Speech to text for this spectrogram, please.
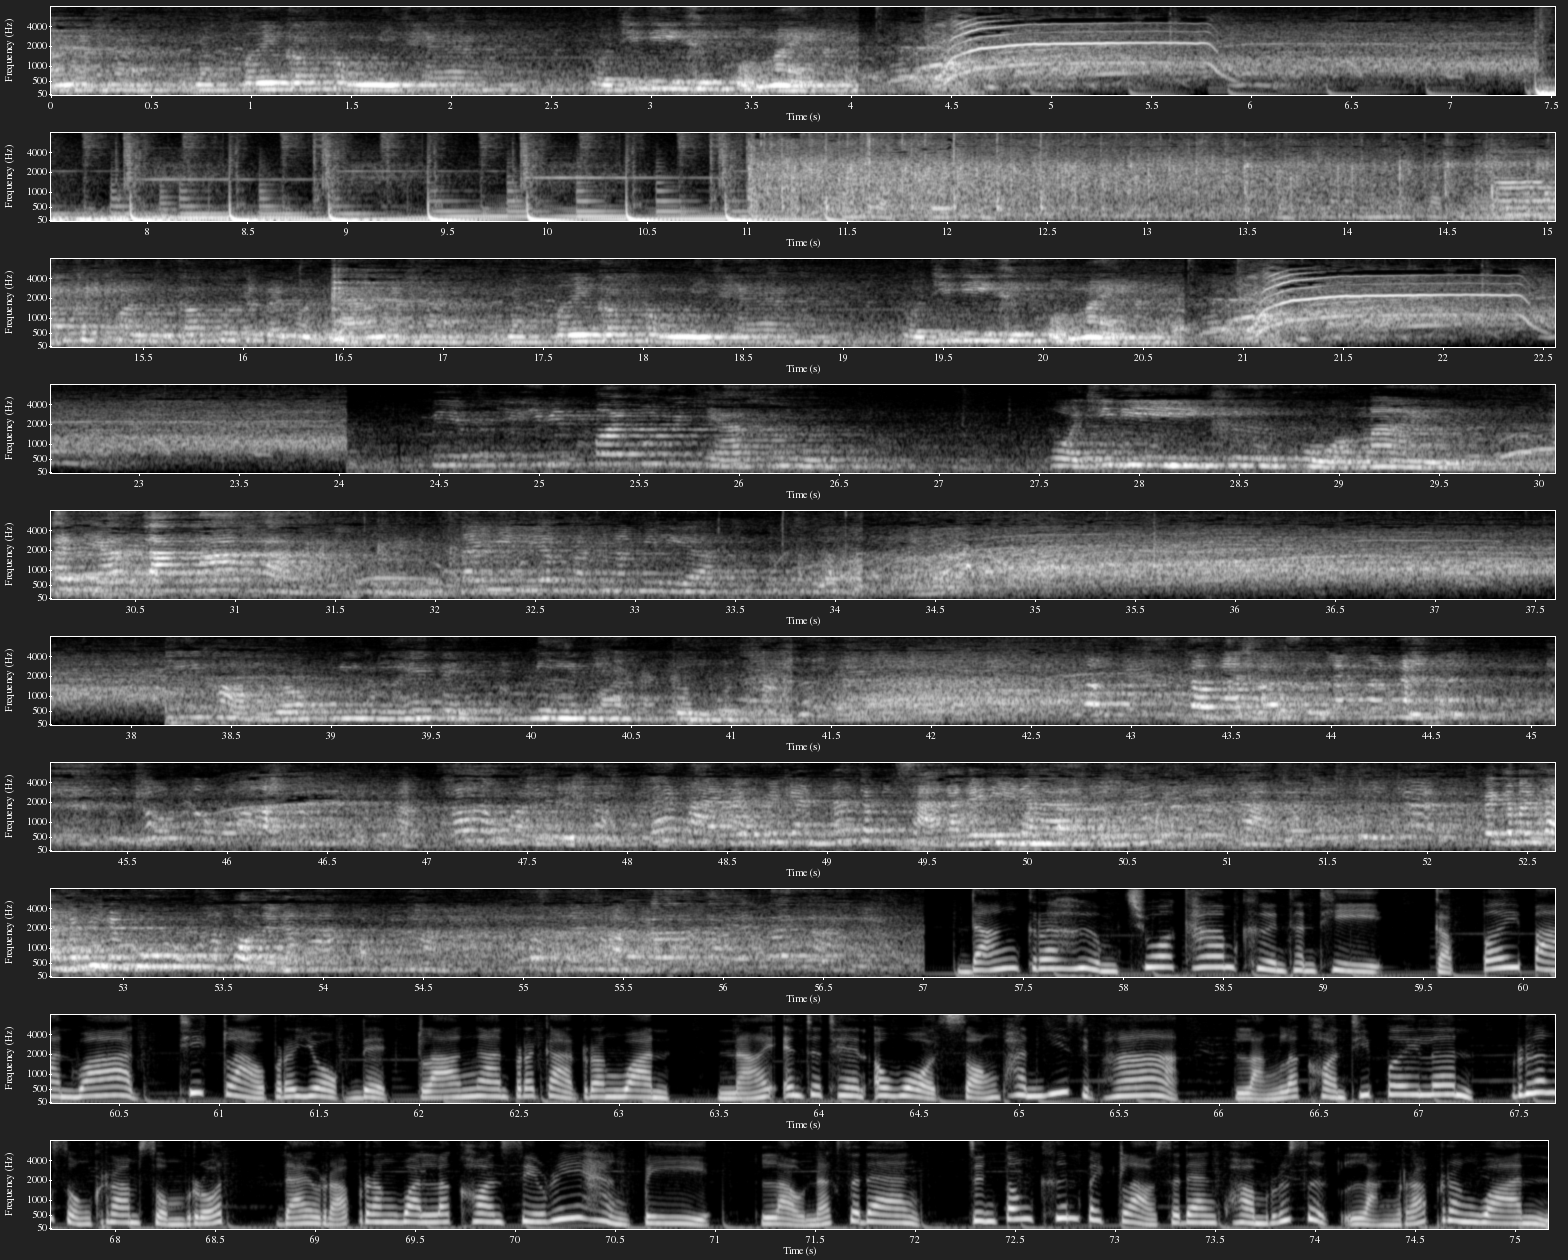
แล้วนะคะสำหรับเป้ยก็คงมีแค่ผัวที่ดีคือผัวใหม่ค่ะก็ทุกคนก็พูดกันไปหมดแล้วนะคะสำหรับเป้ยก็คงมีแค่ผัวที่ดีคือผัวใหม่ค่ะ ผัวที่ดีคือผัวใหม่ อันเนี้ยรักมากค่ะ ได้ยินเรียกพัฒนามิเรียที่ขอยกมีมนี้ให้เป็นมีมแห่งปีค่ะ เรามาเข้าสู่รางวัลนะมันเข้าตัวเข้ารางวัลเลยค่ะแลกไลน์ไปคุยกันน่าจะปรึกษากันได้ดีนะคะค่ะเป็นกำลังใจให้พี่ทั้งคู่ทั้งหมดเลยนะคะ ขอบคุณค่ะขอบคุณค่ะ ดังกระหึ่มชั่วข้ามคืนทันที กับเป้ยปานวาดที่กล่าวประโยคเด็ดกลางงานประกาศรางวัล Night Entertain Award 2025 หลังละครที่เป้ยเล่น เรื่องสงครามสมรส ได้รับรางวัลละครซีรีส์แห่งปี เหล่านักแสดงจึงต้องขึ้นไปกล่าวแสดงความรู้สึกหลังรับรางวัล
